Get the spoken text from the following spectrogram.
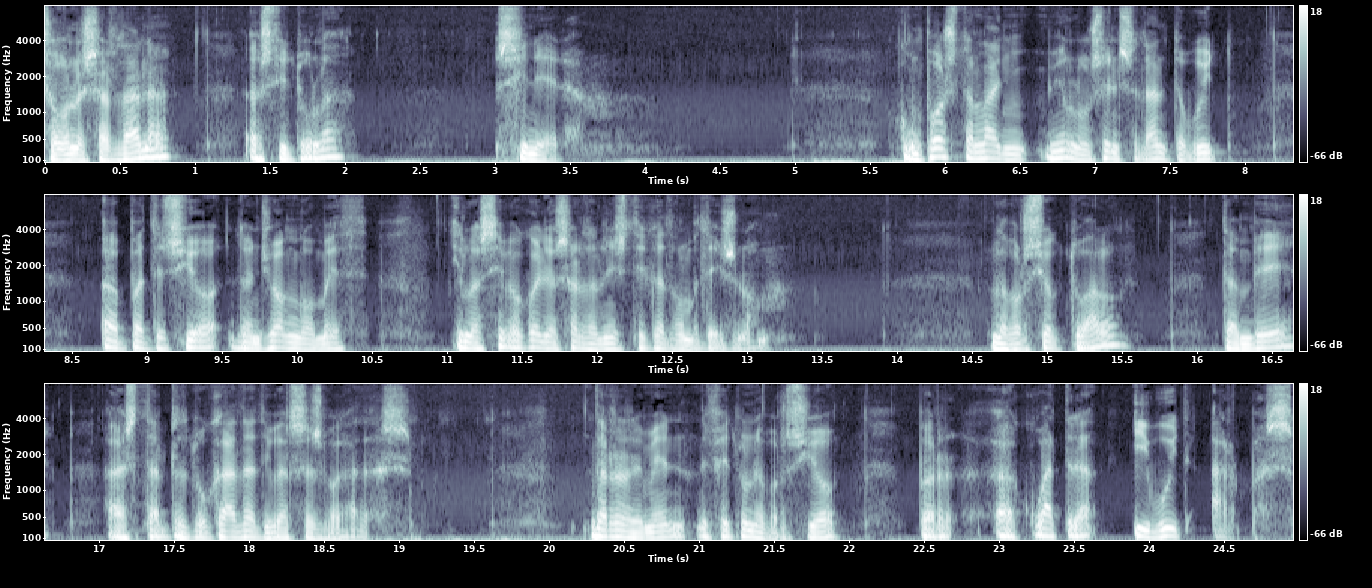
Segona sardana es titula Cinera. Composta l'any 1978 a petició d'en Joan Gómez i la seva colla sardanística del mateix nom. La versió actual també ha estat retocada diverses vegades. Darrerament he fet una versió per a 4 i 8 arpes.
